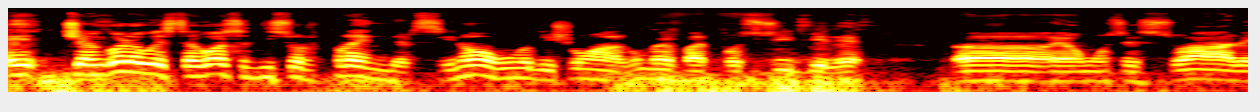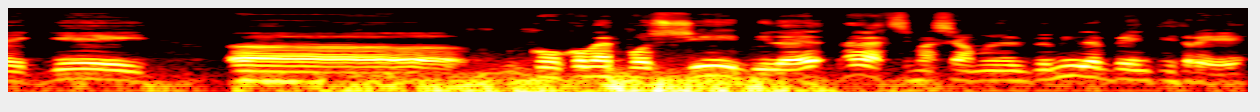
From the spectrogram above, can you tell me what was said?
e c'è ancora questa cosa di sorprendersi, no? Uno dice, ma come fa possibile, uh, è omosessuale, gay, uh, co- com'è possibile? Ragazzi, ma siamo nel 2023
